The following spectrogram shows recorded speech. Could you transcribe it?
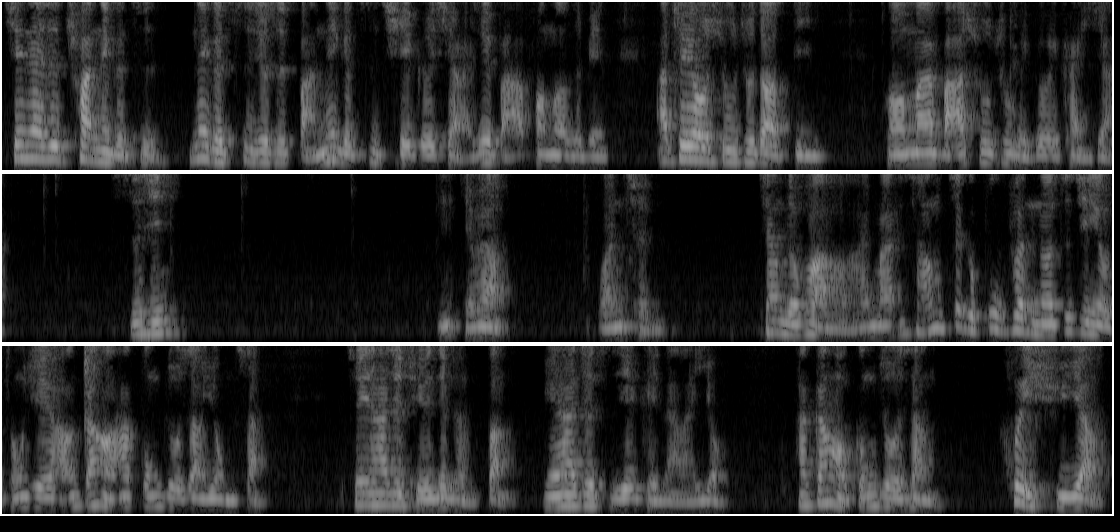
现在是串那个字，那个字就是把那个字切割下来，所以把它放到这边。啊，最后输出到 D，好，我们把它输出给各位看一下，执行，嗯，有没有完成？这样的话啊，还蛮，好像这个部分呢，之前有同学好像刚好他工作上用上，所以他就觉得这个很棒，因为他就直接可以拿来用。他刚好工作上会需要，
